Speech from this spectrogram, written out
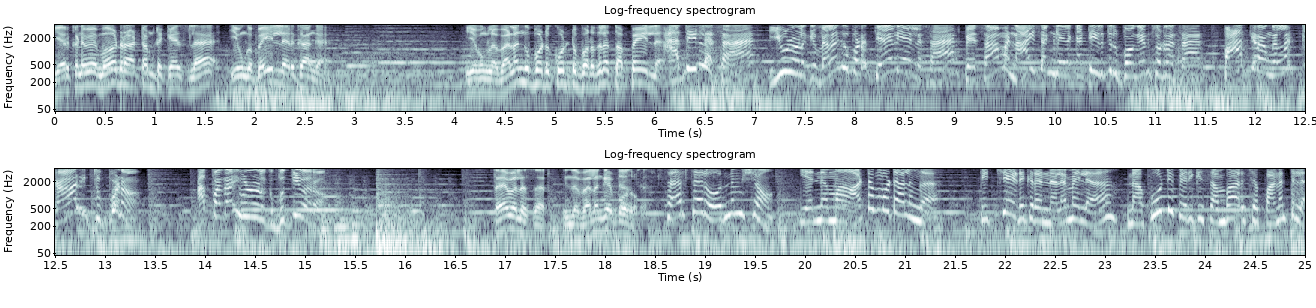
ஏற்கனவே மர்டர் அட்டம்ப்ட் கேஸ்ல இவங்க பெயில்ல இருக்காங்க. இவங்கள விலங்கு போட்டு கூட்டு போறதுல தப்பே இல்ல. அது இல்ல சார். இவளுக்கு விலங்கு போட தேவையே இல்ல சார். பேசாம நாய் சங்கிலியில கட்டி இழுத்துட்டு போங்கன்னு சொல்றேன் சார். பாக்குறவங்க எல்லாம் காரி துப்பணும். அப்பதான் இவளுக்கு புத்தி வரும். தேவையில்ல சார். இந்த விலங்கே போதும். சார் சார் ஒரு நிமிஷம். என்னம்மா ஆட்டம் போட்டாளுங்க. பிச்சை எடுக்கிற நிலைமையில நான் கூட்டி பெருக்கி சம்பாரிச்ச பணத்துல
